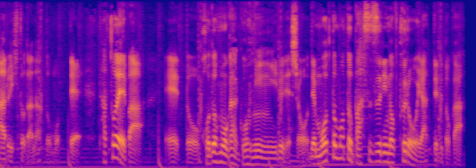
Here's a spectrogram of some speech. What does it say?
ある人だなと思って、例えば、えっ、ー、と、子供が5人いるでしょう。で、もともとバス釣りのプロをやってるとか、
